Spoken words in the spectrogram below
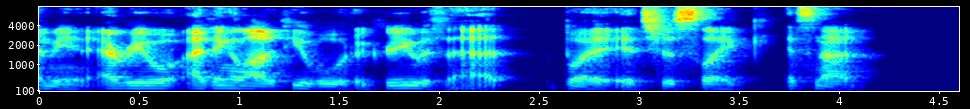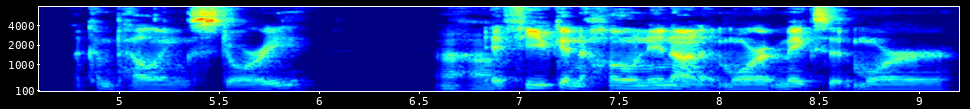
I mean, every I think a lot of people would agree with that, but it's just like it's not a compelling story. Uh-huh. If you can hone in on it more, it makes it more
